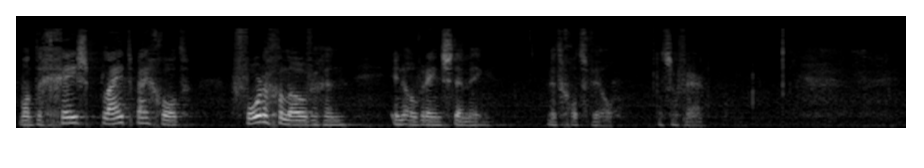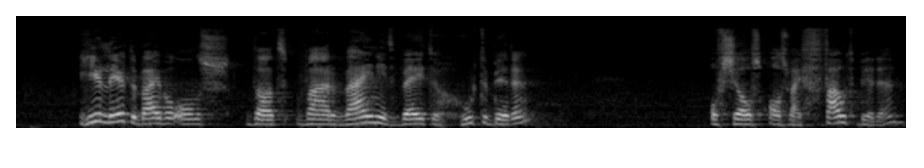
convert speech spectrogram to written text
Want de geest pleit bij God voor de gelovigen in overeenstemming met Gods wil. Tot zover. Hier leert de Bijbel ons dat waar wij niet weten hoe te bidden, of zelfs als wij fout bidden,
